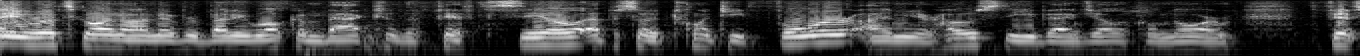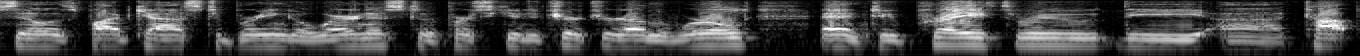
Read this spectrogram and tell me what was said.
Hey, what's going on, everybody? Welcome back to the Fifth Seal, episode 24. I'm your host, the Evangelical Norm. The Fifth Seal is a podcast to bring awareness to the persecuted church around the world and to pray through the uh, top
